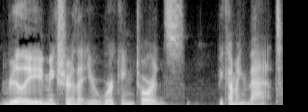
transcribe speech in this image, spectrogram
really make sure that you're working towards becoming that.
